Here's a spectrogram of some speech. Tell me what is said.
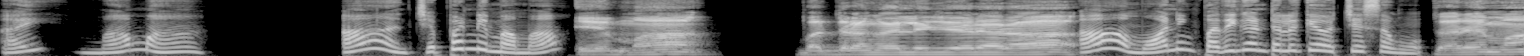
ఐ మామా? ఆ! చెప్పండి మామా. ఏమ్మా? భద్రంగా వెళ్ళి చేరారా? ఆ! మార్నింగ్ పది గంటలకే వచ్చేసాము. సరేమ్మా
